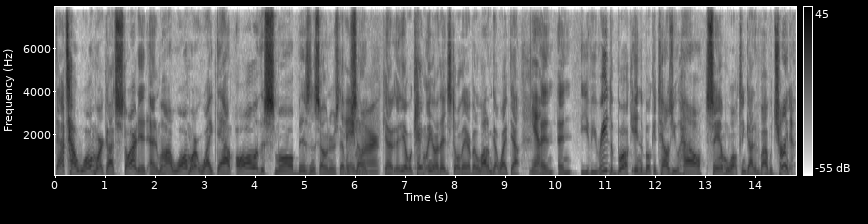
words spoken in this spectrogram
That's how Walmart got started, and how Walmart wiped out all of the small business owners that were selling. Kmart. Yeah, you know, well, Kmart, you know, they're still there, but a lot of them got wiped out. Yeah. And and if you read the book, in the book, it tells you how Sam Walton got involved with China,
